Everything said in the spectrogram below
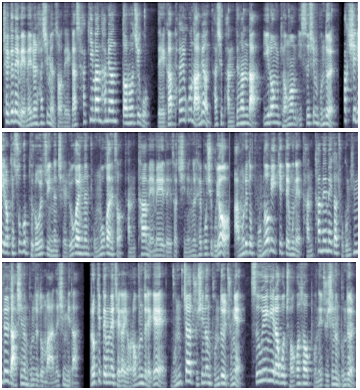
최근에 매매를 하시면서 내가 사기만 하면 떨어지고 내가 팔고 나면 다시 반등한다 이런 경험 있으신 분들 확실히 이렇게 수급 들어올 수 있는 재료가 있는 종목 안에서 단타 매매에 대해서 진행을 해보시고요. 아무래도 본업이 있기 때문에 단타 매매가 조금 힘들다 하시는 분들도 많으십니다 그렇기 때문에 제가 여러분들에게 문자 주시는 분들 중에 스윙이라고 적어서 보내주시는 분들,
